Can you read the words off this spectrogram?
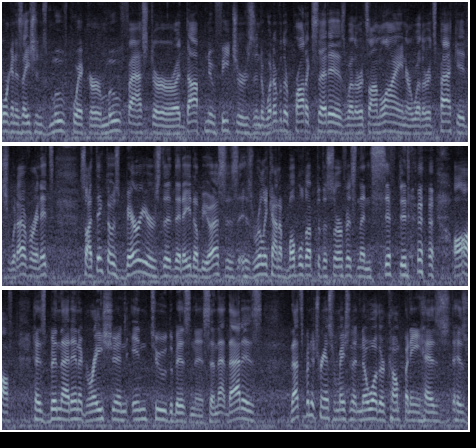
organizations move quicker, move faster, adopt new features into whatever their product set is, whether it's online or whether it's packaged, whatever. And it's, so I think those barriers that, that AWS has, has really kind of bubbled up to the surface and then sifted off has been that integration into the business. And that, that is, that's been a transformation that no other company has, has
